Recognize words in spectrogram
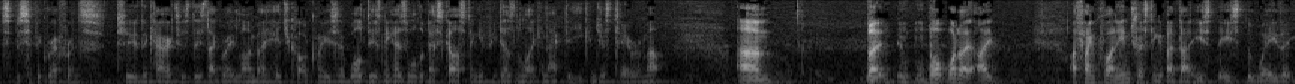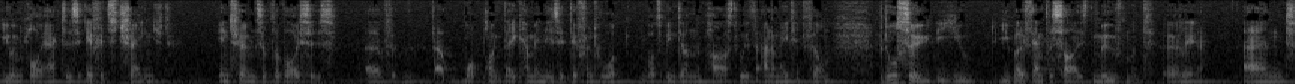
specific reference to the characters. There's that great line by Hitchcock where he said, Walt Disney has all the best casting. If he doesn't like an actor, he can just tear him up. Um, but what, what I, I, I find quite interesting about that is, is the way that you employ actors. If it's changed in terms of the voices, of at what point they come in, is it different to what, what's been done in the past with animated film? But also, you, you both emphasized movement earlier. And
